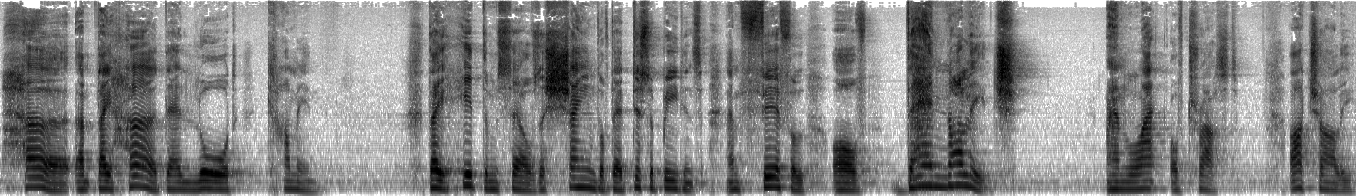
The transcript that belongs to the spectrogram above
heard, um, they heard their Lord coming. They hid themselves, ashamed of their disobedience and fearful of their knowledge and lack of trust. Our Charlie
